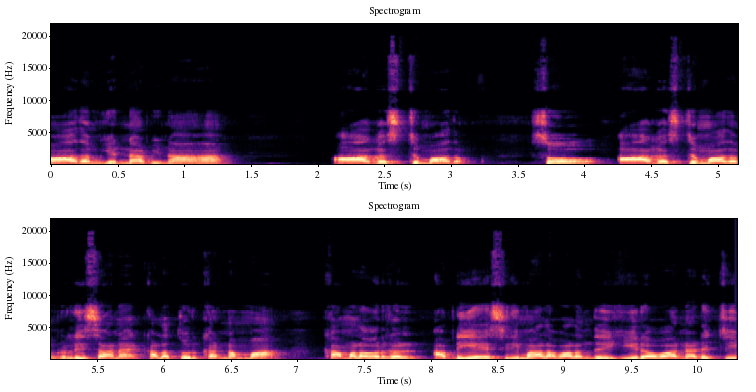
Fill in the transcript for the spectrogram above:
மாதம் என்ன அப்படின்னா ஆகஸ்ட் மாதம். ஸோ ஆகஸ்ட் மாதம் ரிலீஸ் ஆன களத்தூர் கண்ணம்மா கமல் அவர்கள் அப்படியே சினிமாவில் வளர்ந்து ஹீரோவாக நடித்து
